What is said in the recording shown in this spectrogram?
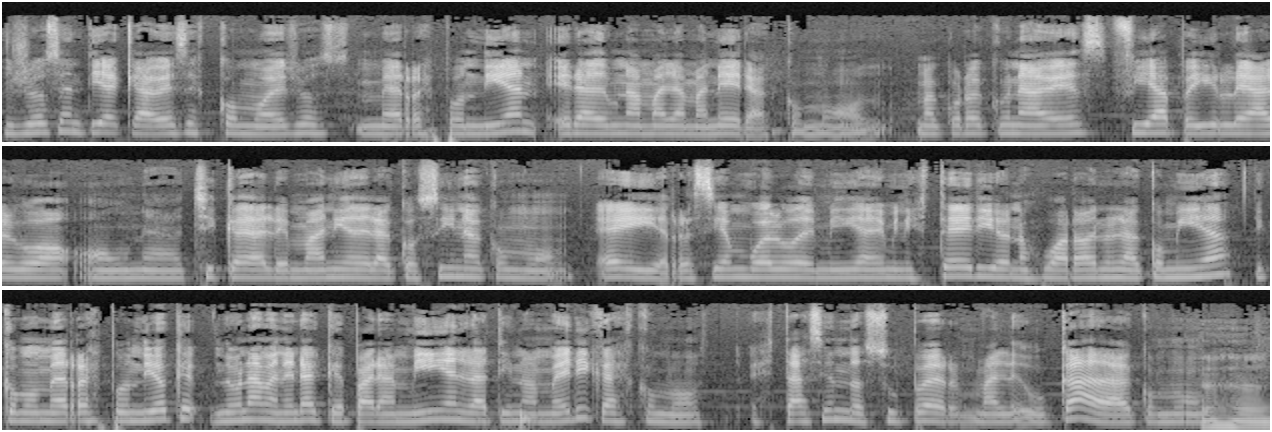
yo sentía que a veces como ellos me respondían era de una mala manera. Como me acuerdo que una vez fui a pedirle algo a una chica de Alemania de la cocina, como, hey, recién vuelvo de mi día de ministerio, nos guardaron la comida. Y como me respondió que de una manera que para mí en Latinoamérica es como está siendo súper maleducada, como, Ajá.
